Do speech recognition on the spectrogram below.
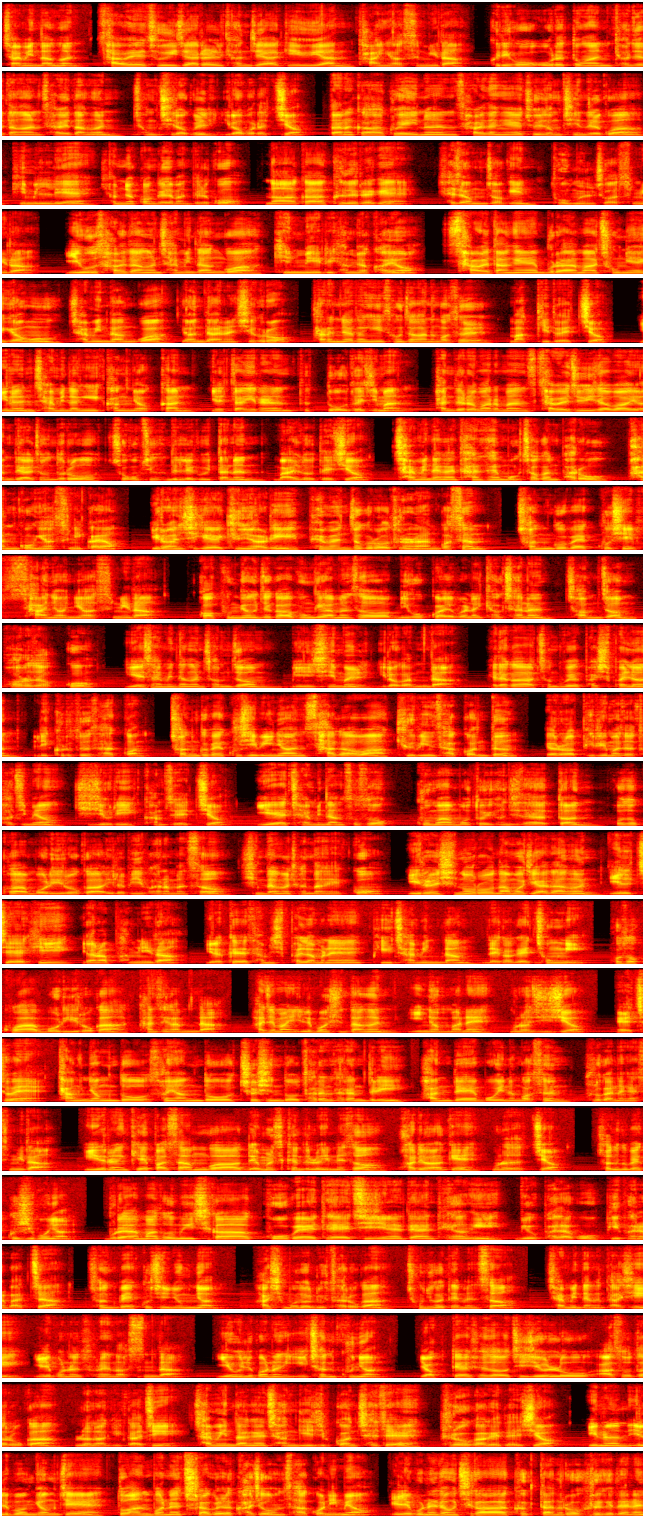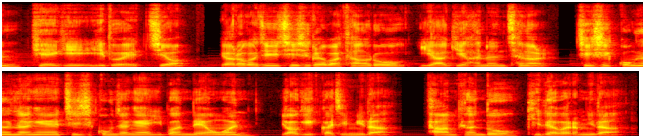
자민당은 사회주의자를 견제하기 위한 당이었습니다. 그리고 오랫동안 견제당한 사회당은 정치력을 잃어버렸죠. 다나카 하쿠에이는 사회당의 주요 정치인들과 비밀리에 협력 관계를 만들고 나아가 그들에게 재정적인 도움을 주었습니다. 이후 사회당은 자민당과 긴밀히 협력하여 사회당의 무라야마 총리의 경우 자민당과 연대하는 식으로 다른 야당이 성장하는 것을 막기도 했죠. 이는 자민당이 강력한 일당이라는 뜻도 되지만 반대로 말하면 사회주의자와 연대할 정도로 조금씩 흔들리고 있다는 말도 되지요. 자민당의 탄생 목적은 바로 반공이었으니까요. 이런 식의 균열이 표면적으로 드러난 것은 1994년이었습니다. 거품 경제가 붕괴하면서 미국과 일본의 격차는 점점 벌어졌고 이에 자민당은 점점 민심을 잃어갑니다. 게다가 1988년 리크루트 사건, 1992년 사가와 규빈 사건 등 여러 비리마저 터지며 지지율이 감소했죠. 이에 자민당 소속 구마모토 현지사였던 호소카 모리로가 이를 비판하면서 신당을 창당했고 이를 신호로 나머지 야당은 일제히 연합합니다. 이렇게 38년 만에 비자민당 내각의 총리 호소카 모리로가 탄생합니다. 하지만 일본 신당은 2년 만에 무너지죠. 애초에 당령도 서양도 출신도 다른 사람들이 환대에 모이는 것은 불가능했습니다. 이들은 개파 싸움과 뇌물 스캔들로 인해서 화려하게 무너졌죠. 1995년 무라야마 도미치가 고베 대지진에 대한 대응이 미흡하다고 비판을 받자 1996년 하시모토 류타로가 총리가 되면서 자민당은 다시 일본을 손에 넣었습니다. 이후 일본은 2009년 역대 최저 지지율로 아소다로가 물러나기까지 자민당의 장기 집권 체제에 들어가게 되지요. 이는 일본 경제에 또 한 번의 추락을 가져온 사건이며 일본의 정치가 극단으로 흐르게 되는 계기이기도 했지요. 여러 가지 지식을 바탕으로 이야기하는 채널 지식공연장의 지식공장의 이번 내용은 여기까지입니다. 다음 편도 기대 바랍니다.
